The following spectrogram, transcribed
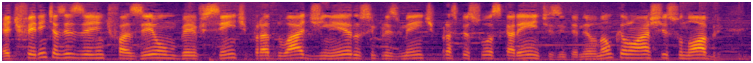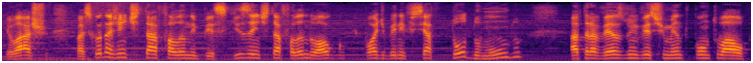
É diferente às vezes a gente fazer um beneficente para doar dinheiro simplesmente para as pessoas carentes, entendeu? Não que eu não ache isso nobre, eu acho, mas quando a gente está falando em pesquisa, a gente está falando algo que pode beneficiar todo mundo através do investimento pontual.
